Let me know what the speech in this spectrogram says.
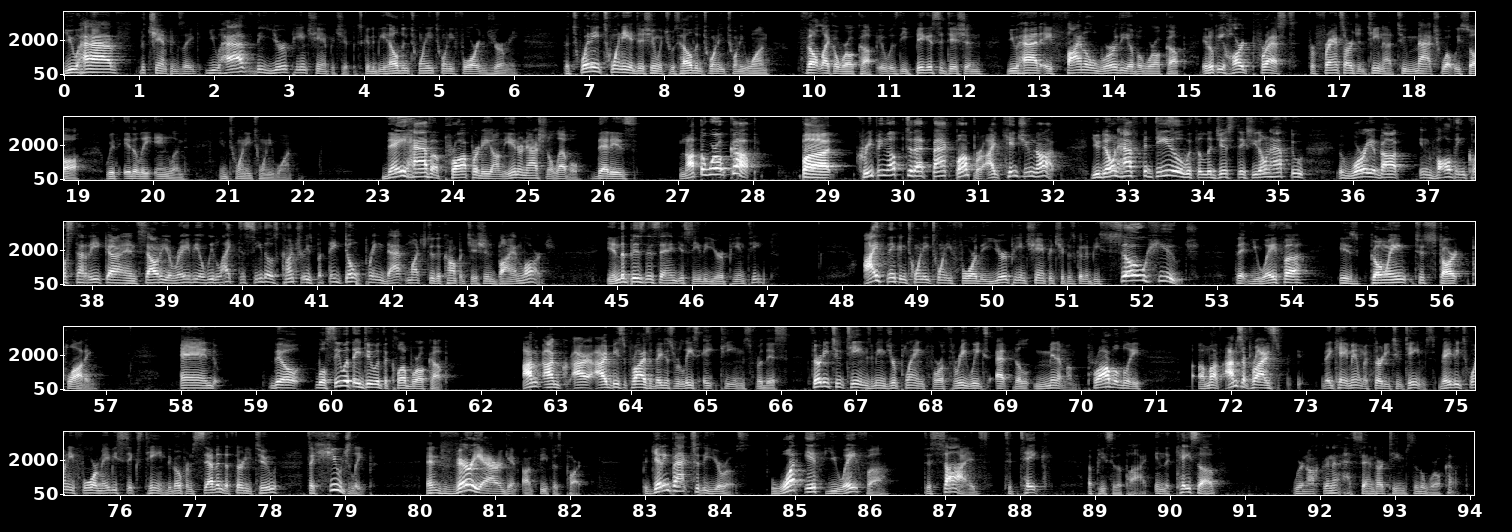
You have the Champions League, you have the European Championship. It's going to be held in 2024 in Germany. The 2020 edition, which was held in 2021, felt like a World Cup. It was the biggest edition. You had a final worthy of a World Cup. It'll be hard pressed for France Argentina to match what we saw with Italy England in 2021. They have a property on the international level that is not the World Cup, but creeping up to that back bumper. I kid you not. You don't have to deal with the logistics. You don't have to worry about involving Costa Rica and Saudi Arabia. We like to see those countries, but they don't bring that much to the competition by and large. In the business end, you see the European teams. I think in 2024, the European Championship is going to be so huge that UEFA is going to start plotting. And they'll we'll see what they do with the Club World Cup. I'm, I'm, I'd be surprised if they just release eight teams for this 32 teams means you're playing for three weeks at the minimum, probably a month. I'm surprised they came in with 32 teams, maybe 24, maybe 16. To go from 7 to 32, it's a huge leap and very arrogant on FIFA's part. But getting back to the Euros, what if UEFA decides to take a piece of the pie in the case of we're not going to send our teams to the World Cup?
